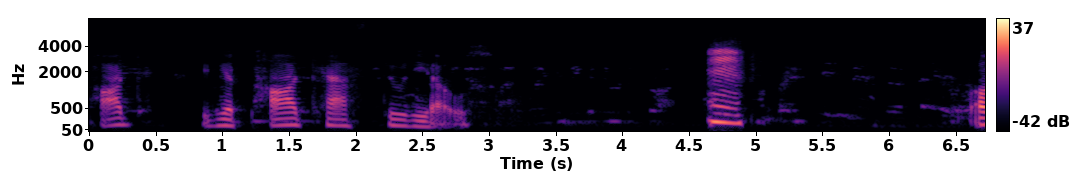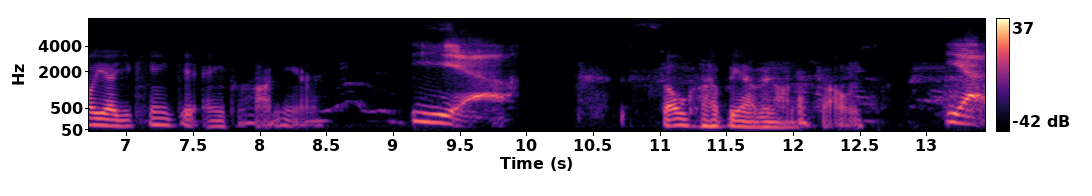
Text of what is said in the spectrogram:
pod. You can get podcast studios. Mm, Oh yeah, you can't get Anchor on here. yeah. So glad we have it on our phones. Yeah.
